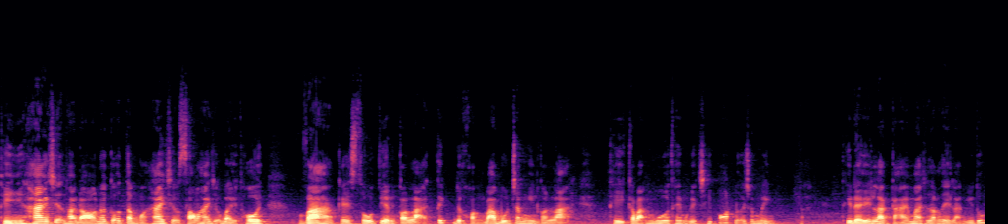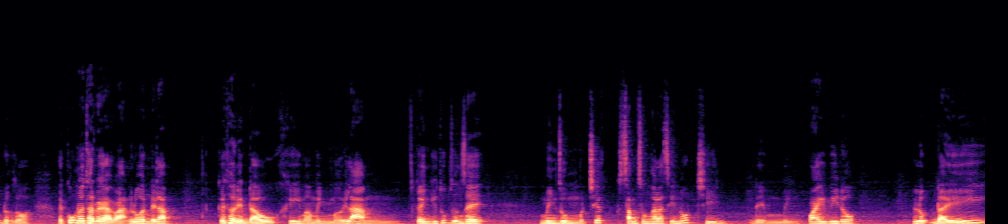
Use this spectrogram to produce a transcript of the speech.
thì hai cái điện thoại đó nó cỡ tầm khoảng 2 triệu 6, 2 triệu 7 thôi. Và cái số tiền còn lại tích được khoảng 3 400 nghìn còn lại thì các bạn mua thêm một cái tripod nữa cho mình. Thì đấy là cái mà chúng ta có thể làm YouTube được rồi. Đấy, cũng nói thật với cả các bạn luôn đấy là cái thời điểm đầu khi mà mình mới làm kênh YouTube Dương Dê mình dùng một chiếc Samsung Galaxy Note 9 để mình quay video. Lúc đấy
